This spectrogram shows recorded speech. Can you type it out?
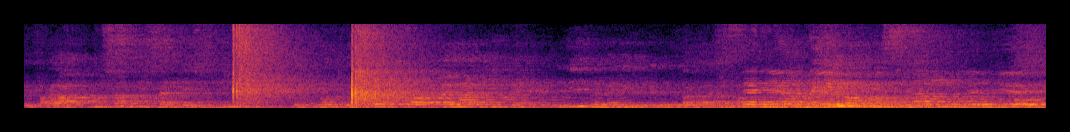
et par la puissance du Saint-Esprit, que votre soeur soit vraiment libre, libre, libre de engagement. Seigneur, Prions Dieu, Dieu,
